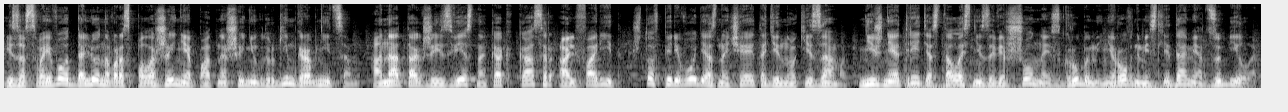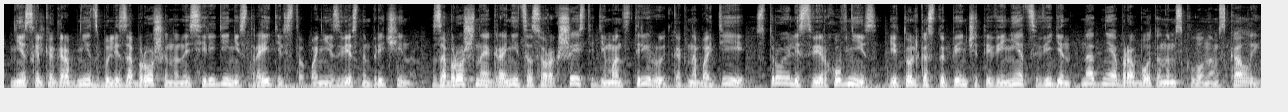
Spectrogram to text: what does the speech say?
Из-за своего отдаленного расположения по отношению к другим гробницам, она также известна как Каср Аль-Фарид, что в переводе означает «одинокий замок». Нижняя треть осталась незавершенной, с грубыми неровными следами от зубила. Несколько гробниц были заброшены на середине строительства по неизвестным причинам. Заброшенная граница 46 демонстрирует, как на Батии строили сверху вниз, и только ступенчатый венец виден над необработанным склоном скалы.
